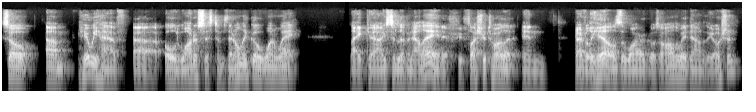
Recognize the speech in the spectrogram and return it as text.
So um, here we have uh, old water systems that only go one way. Like uh, I used to live in LA, and if you flush your toilet in Beverly Hills, the water goes all the way down to the ocean,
